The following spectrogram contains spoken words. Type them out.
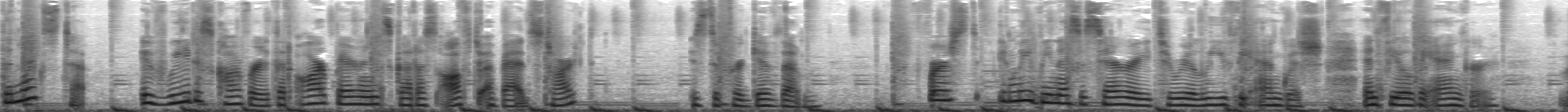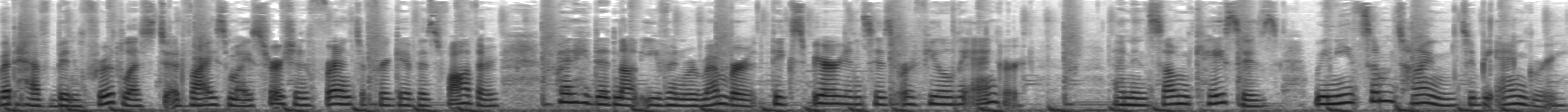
The next step, if we discover that our parents got us off to a bad start, is to forgive them. First, it may be necessary to relieve the anguish and feel the anger, but have been fruitless to advise my certain friend to forgive his father when he did not even remember the experiences or feel the anger. And in some cases, we need some time to be angry.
